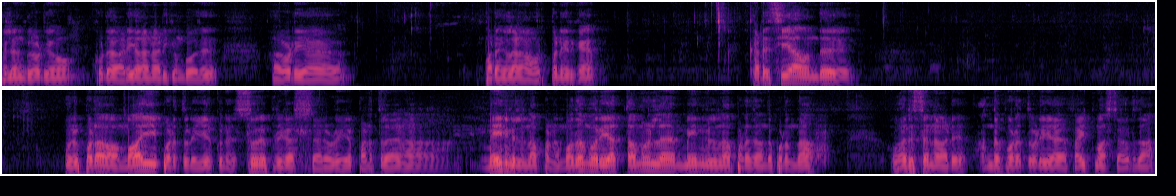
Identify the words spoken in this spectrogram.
வில்லன்களோடையும் கூட அடியாளாக நடிக்கும்போது அவருடைய படங்களை நான் ஒர்க் பண்ணியிருக்கேன். கடைசியாக வந்து ஒரு படம் மாயி படத்துடைய இயக்குனர் சூரியபிரகாஷ் சாருடைய படத்தில் நான் மெயின் வில்லனாக பண்ணேன். முத முறையாக தமிழில் மெயின் வில்லனாக பண்ணது அந்த படம் தான். வருஷ நாடு. அந்த படத்துடைய ஃபைட் மாஸ்டர் அவர் தான்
